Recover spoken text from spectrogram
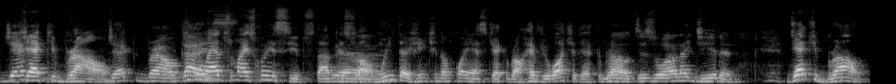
Jack- Jack Brown. Jack Brown. Que não é dos Guys, mais conhecidos, tá, pessoal? Yeah. Muita gente não conhece Jack Brown. Have you watched Jack Brown? no, this one I didn't. Jack Brown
